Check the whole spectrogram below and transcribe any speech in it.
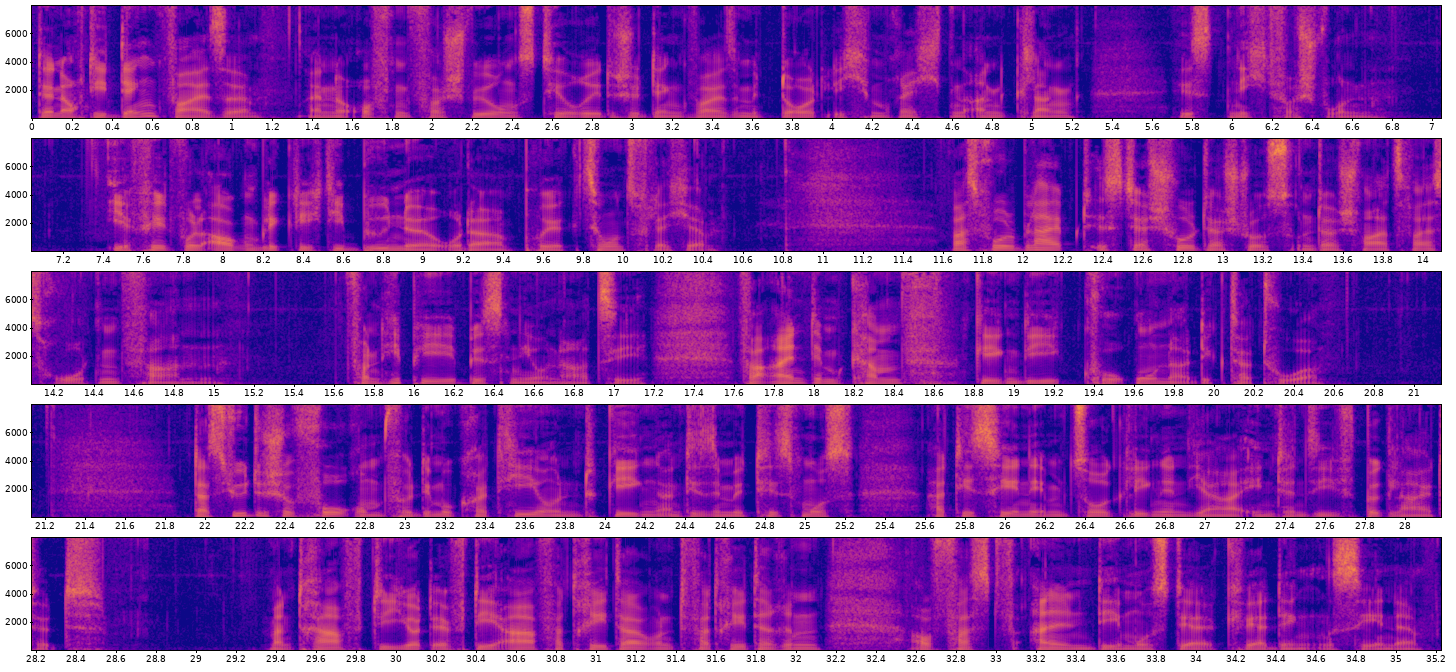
Denn auch die Denkweise, eine offen verschwörungstheoretische Denkweise mit deutlichem rechten Anklang, ist nicht verschwunden. Ihr fehlt wohl augenblicklich die Bühne oder Projektionsfläche. Was wohl bleibt, ist der Schulterschluss unter schwarz-weiß-roten Fahnen. Von Hippie bis Neonazi, vereint im Kampf gegen die Corona-Diktatur. Das Jüdische Forum für Demokratie und gegen Antisemitismus hat die Szene im zurückliegenden Jahr intensiv begleitet. Man traf die JFDA-Vertreter und Vertreterinnen auf fast allen Demos der Querdenkenszene.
